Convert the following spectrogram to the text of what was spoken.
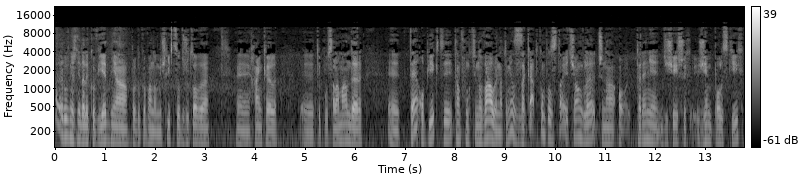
ale również niedaleko Wiednia produkowano myśliwce odrzutowe e, Heinkel e, typu Salamander. Te obiekty tam funkcjonowały, natomiast zagadką pozostaje ciągle, czy na terenie dzisiejszych ziem polskich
